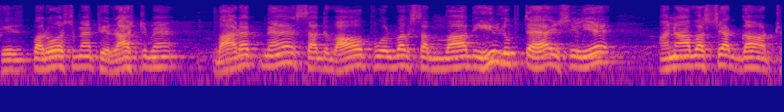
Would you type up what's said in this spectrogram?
फिर पड़ोस में, फिर राष्ट्र में भारत में सद्भाव पूर्वक संवाद ही लुप्त है, इसीलिए अनावश्यक गांठ।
